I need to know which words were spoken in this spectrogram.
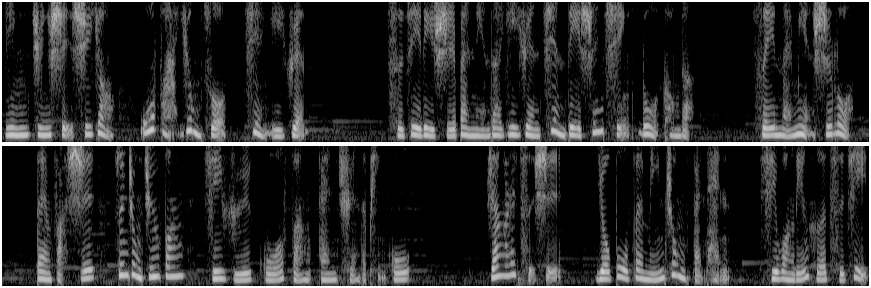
因军事需要。无法用作建医院，慈济历时半年的医院建地申请落空了，虽难免失落，但法师尊重军方基于国防安全的评估。然而此时有部分民众反弹，希望联合慈济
